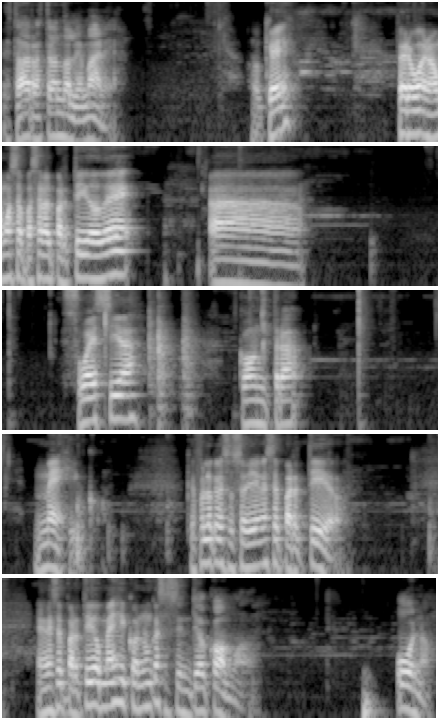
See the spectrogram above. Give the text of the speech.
estaba arrastrando Alemania. ¿Ok? Pero bueno, vamos a pasar al partido de ah, Suecia contra México. ¿Qué fue lo que sucedió en ese partido? En ese partido México nunca se sintió cómodo. Uno,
